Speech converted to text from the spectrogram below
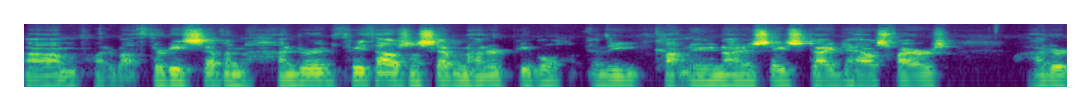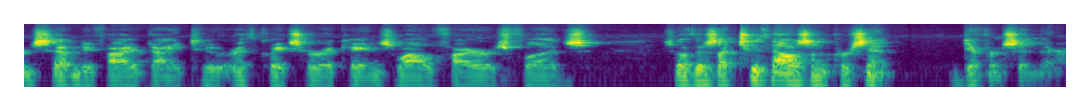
Um, what about 3,700, 3,700 people in the continental United States died to house fires. 175 died to earthquakes, hurricanes, wildfires, floods. So there's like 2,000% difference in there.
